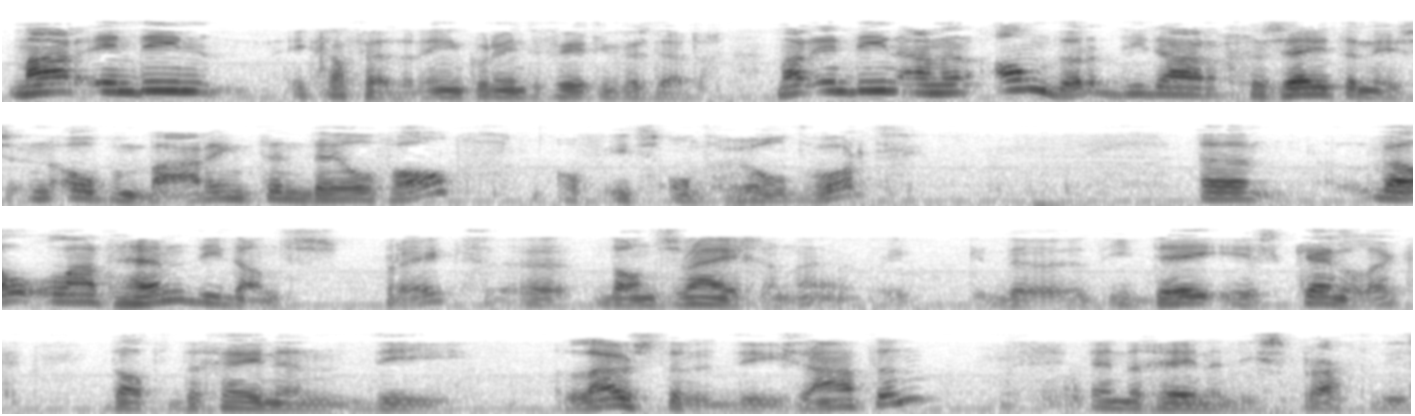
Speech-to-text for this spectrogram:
Maar indien, ik ga verder, in Korinthe 14 vers 30. Maar indien aan een ander die daar gezeten is een openbaring ten deel valt, of iets onthuld wordt, uh, wel, laat hem die dan spreekt, uh, dan zwijgen. Hè. Ik, de, het idee is kennelijk dat degenen die luisterden, die zaten. En degene die sprak, die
